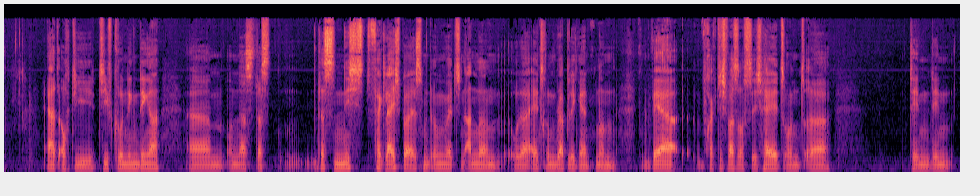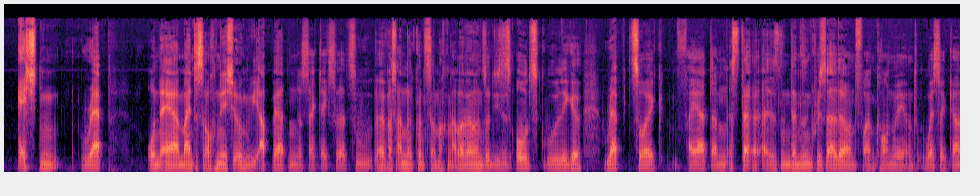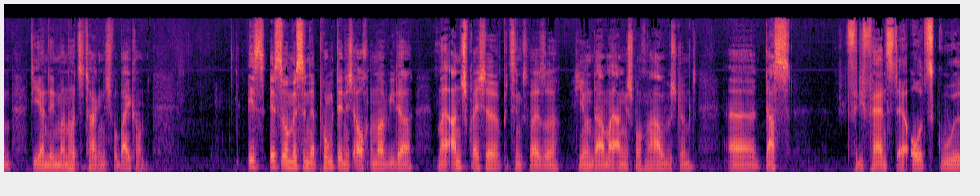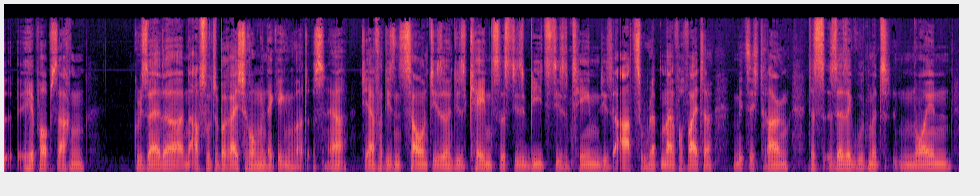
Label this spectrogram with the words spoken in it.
er hat auch die tiefgründigen Dinger. Ähm, und dass das, das nicht vergleichbar ist mit irgendwelchen anderen oder älteren Rap-Legenden und wer praktisch was auf sich hält und äh, den, den echten Rap und er meint es auch nicht irgendwie abwerten, das sagt er extra dazu, äh, was andere Künstler machen. Aber wenn man so dieses oldschoolige Rap-Zeug feiert, dann ist da, äh, dann sind Griselda und vor allem Conway und Westside Gun die, an denen man heutzutage nicht vorbeikommt. Ist, ist so ein bisschen der Punkt, den ich auch immer wieder mal anspreche, beziehungsweise hier und da mal angesprochen habe bestimmt äh, dass für die Fans der Oldschool Hip-Hop-Sachen Griselda eine absolute Bereicherung in der Gegenwart ist, ja. Die einfach diesen Sound, diese, diese Cadences, diese Beats, diese Themen, diese Art zu rappen einfach weiter mit sich tragen, das sehr, sehr gut mit neuen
